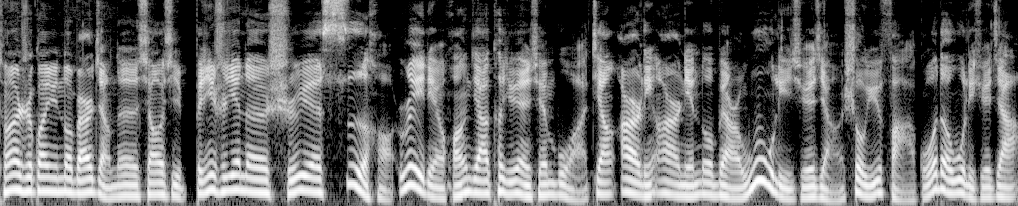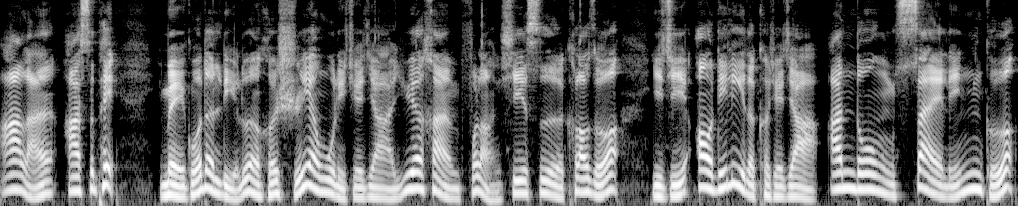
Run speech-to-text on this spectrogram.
同样是关于诺贝尔奖的消息，北京时间的十月四号，瑞典皇家科学院宣布啊，将二零二二年诺贝尔物理学奖授予法国的物理学家阿兰·阿斯佩。美国的理论和实验物理学家约翰·弗朗西斯·克劳泽以及奥地利的科学家安东·塞林格，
